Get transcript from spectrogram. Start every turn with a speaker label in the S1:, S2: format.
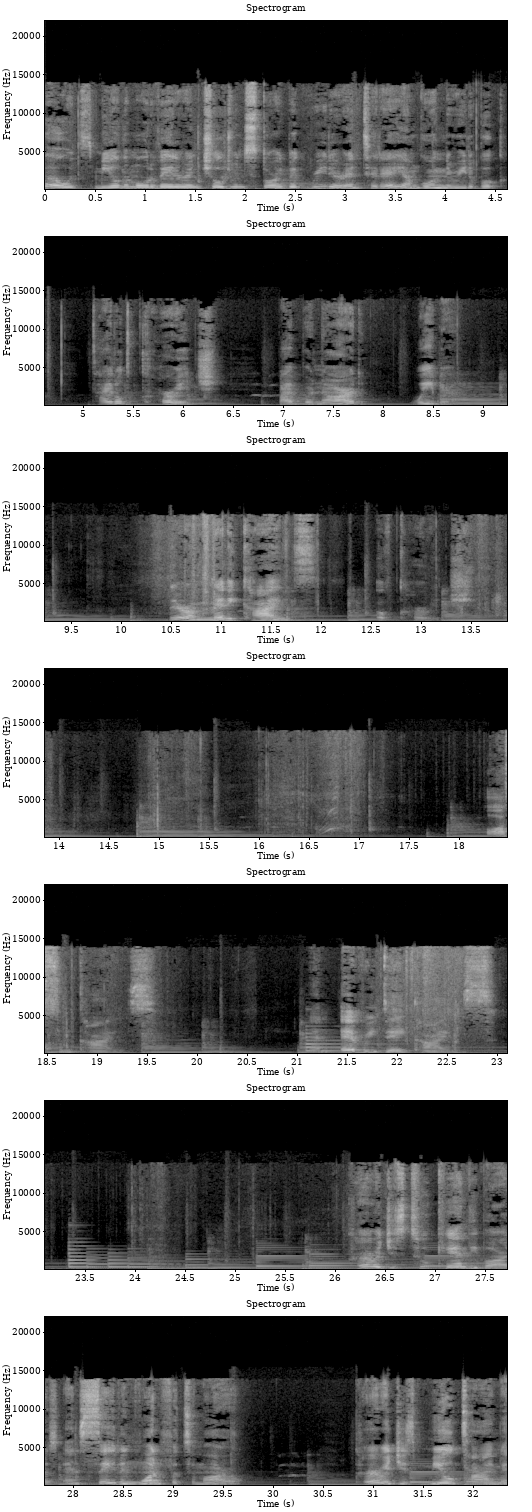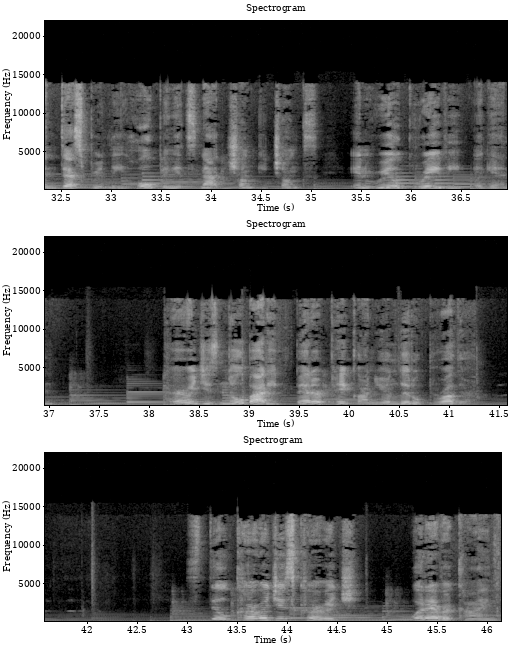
S1: Hello, it's Mio the Motivator and Children's Storybook Reader, and today I'm going to read a book titled Courage by Bernard Waber. There are many kinds of courage. Awesome kinds and everyday kinds. Courage is two candy bars and saving one for tomorrow. Courage is mealtime and desperately hoping it's not chunky chunks and real gravy again. Courage is nobody better pick on your little brother. Still, courage is courage, whatever kind.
